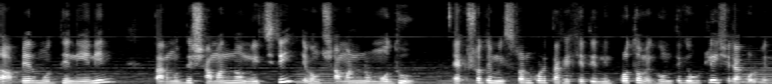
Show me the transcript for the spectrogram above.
কাপের মধ্যে নিয়ে নিন। তার মধ্যে সামান্য মিছরি এবং সামান্য মধু একসাথে মিশ্রণ করে তাকে খেতে দিন। প্রথমে ঘুম থেকে উঠলেই সেটা করবেন।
